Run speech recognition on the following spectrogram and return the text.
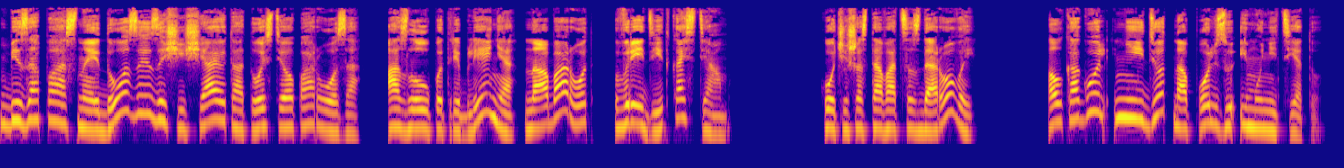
Безопасные дозы защищают от остеопороза, а злоупотребление, наоборот, вредит костям. Хочешь оставаться здоровой? Алкоголь не идет на пользу иммунитету.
